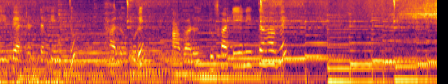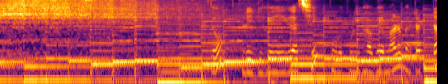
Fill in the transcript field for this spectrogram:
এই ব্যাটারটা কিন্তু ভালো করে আবারও একটু ফাটিয়ে নিতে হবে। তো রেডি হয়ে গেছে। পুরোপুরিভাবে আমার ব্যাটারটা।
